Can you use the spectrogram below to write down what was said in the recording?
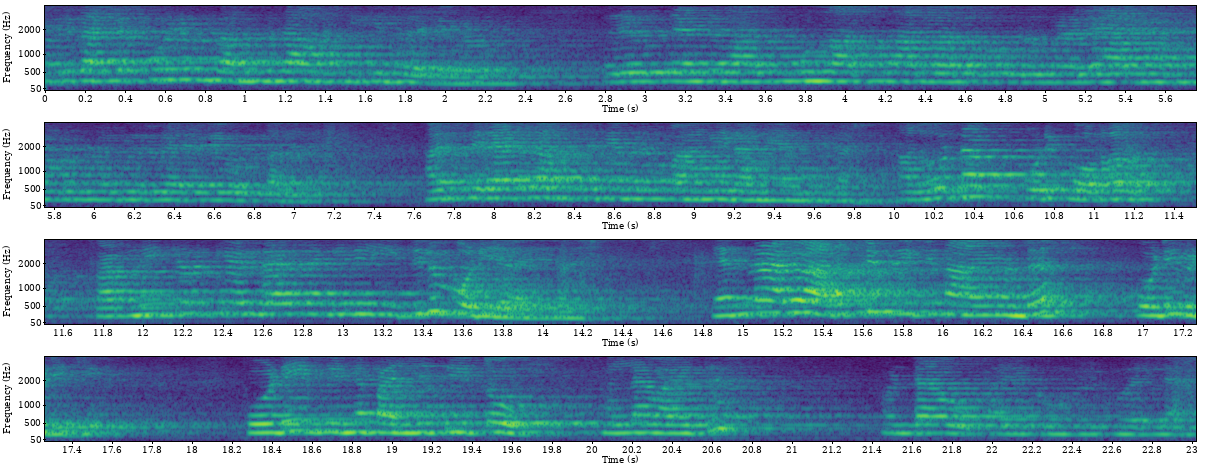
അവർ വല്ലപ്പോഴും വന്ന് താമസിക്കുന്നതല്ലേ ഉള്ളൂ. ഒരു രണ്ട് മാസം മൂന്ന് മാസം നാല് മാസം കൂടുമ്പോൾ അല്ലെങ്കിൽ ആറ് മാസം കൂടുമ്പോഴൊക്കെ ഒരു വരവേ ഉള്ളൂ അവർ അവർ സ്ഥിരമായിട്ട് താമസിക്കാൻ വരുമ്പോൾ വാങ്ങിയിടാന്ന് വിചാരിച്ചിട്ടാ. അതുകൊണ്ടാണ് പൊടി കുറവ്. ഫർണിച്ചറൊക്കെ ഉണ്ടായിരുന്നെങ്കിൽ ഇതിലും പൊടിയായേനെ എന്നാലും അടച്ചിട്ടിരിക്കുന്ന ആയതുകൊണ്ട് പൊടി പിടിക്കും. പൊടി പിന്നെ പല്ലിത്തീട്ടവും എല്ലാമായിട്ട് ഉണ്ടാവും. അഴുക്കും മുഴുക്കും എല്ലാം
